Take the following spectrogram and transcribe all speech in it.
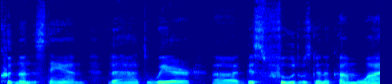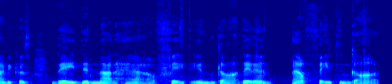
couldn't understand that where uh, this food was going to come. Why? Because they did not have faith in God. They didn't have faith in God.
